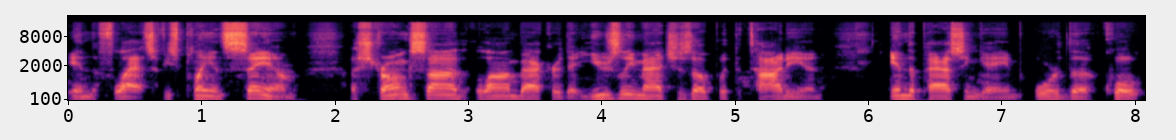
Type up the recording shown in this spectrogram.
in the flats. If he's playing Sam, a strong side linebacker that usually matches up with the tight end in the passing game or the quote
